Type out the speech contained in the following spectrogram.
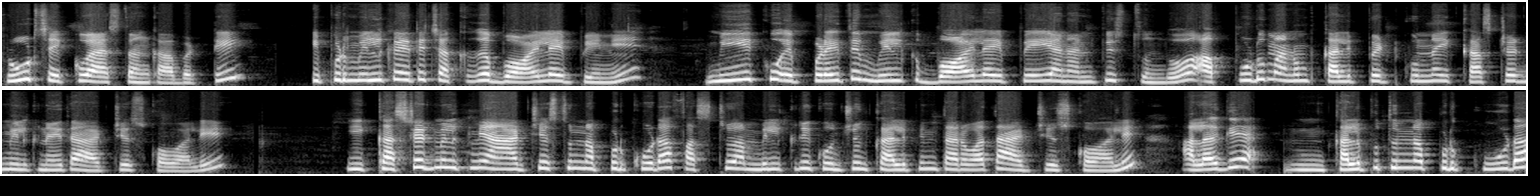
ఫ్రూట్స్ ఎక్కువ వేస్తాం కాబట్టి. ఇప్పుడు మిల్క్ అయితే చక్కగా బాయిల్ అయిపోయినాయి. మీకు ఎప్పుడైతే మిల్క్ బాయిల్ అయిపోయి అని అనిపిస్తుందో అప్పుడు మనం కలిపి పెట్టుకున్న ఈ కస్టర్డ్ మిల్క్ని అయితే యాడ్ చేసుకోవాలి. ఈ కస్టర్డ్ మిల్క్‌ని యాడ్ చేస్తున్నప్పుడు కూడా ఫస్ట్ ఆ మిల్క్‌ని కొంచెం కలిపిన తర్వాత యాడ్ చేసుకోవాలి. అలాగే కలుపుతున్నప్పుడు కూడా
